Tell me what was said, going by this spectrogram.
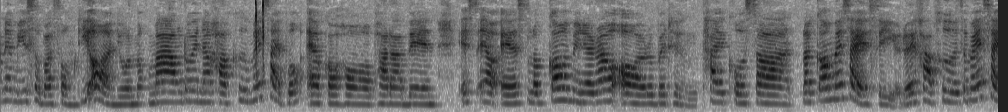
เนี่ยมีส่วนผสมที่อ่อนโยนมากๆด้วยนะคะคือไม่ใส่พวกแอลกอฮอล์พาราเบน SLS แล้วก็มินเนอรัลออยล์รวมไปถึงไทโคซานแล้วก็ไม่ใส่สีด้วยค่ะ คือจะไม่ใส่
